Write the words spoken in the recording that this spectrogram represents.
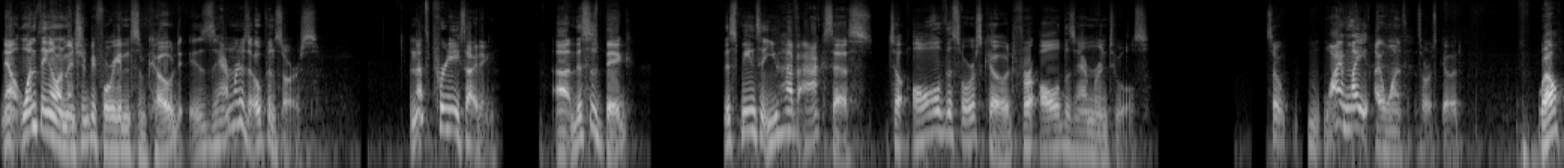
Now, one thing I want to mention before we get into some code is Xamarin is open source. And that's pretty exciting. Uh, this is big. This means that you have access to all the source code for all the Xamarin tools. So why might I want source code? Well,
